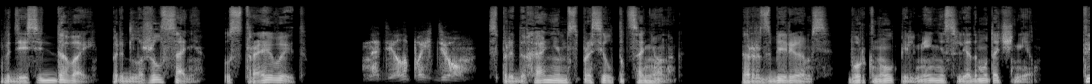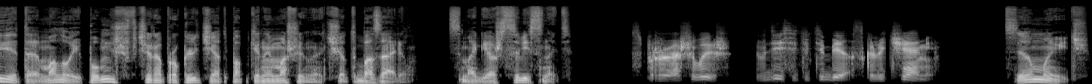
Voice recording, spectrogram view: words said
«В десять давай», — предложил Саня. «Устраивает?» «На дело пойдем», — с придыханием спросил пацаненок. «Разберемся», — буркнул пельмени, следом уточнил. «Ты это, малой, помнишь, вчера про ключи от папкиной машины что-то базарил? Смогешь свистнуть?» «Спрашиваешь? В десять у тебя, с ключами». «Семыч»,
